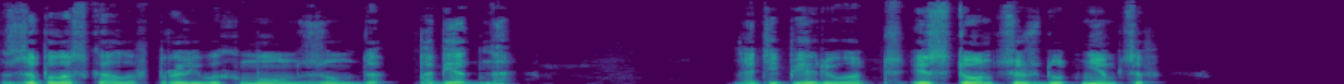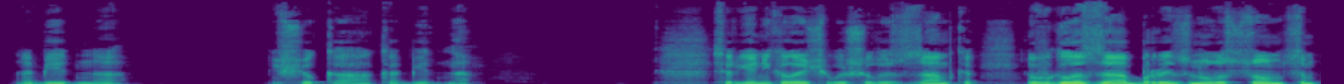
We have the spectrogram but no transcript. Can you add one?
заполоскала в проливах Монзунда победно. А теперь вот эстонцы ждут немцев. Обидно. Еще как обидно. Сергей Николаевич вышел из замка, в глаза брызнуло солнцем,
